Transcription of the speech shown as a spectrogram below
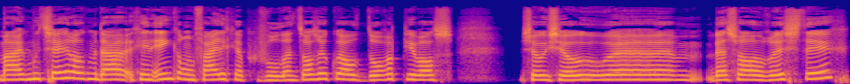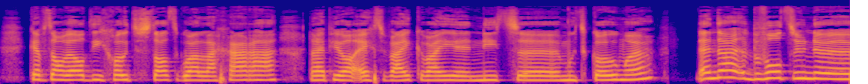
Maar ik moet zeggen dat ik me daar geen enkel onveilig heb gevoeld. En het was ook wel, het dorpje was sowieso uh, best wel rustig. Ik heb dan wel die grote stad Guadalajara. Daar heb je wel echt wijken waar je niet uh, moet komen. En daar bijvoorbeeld toen uh,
